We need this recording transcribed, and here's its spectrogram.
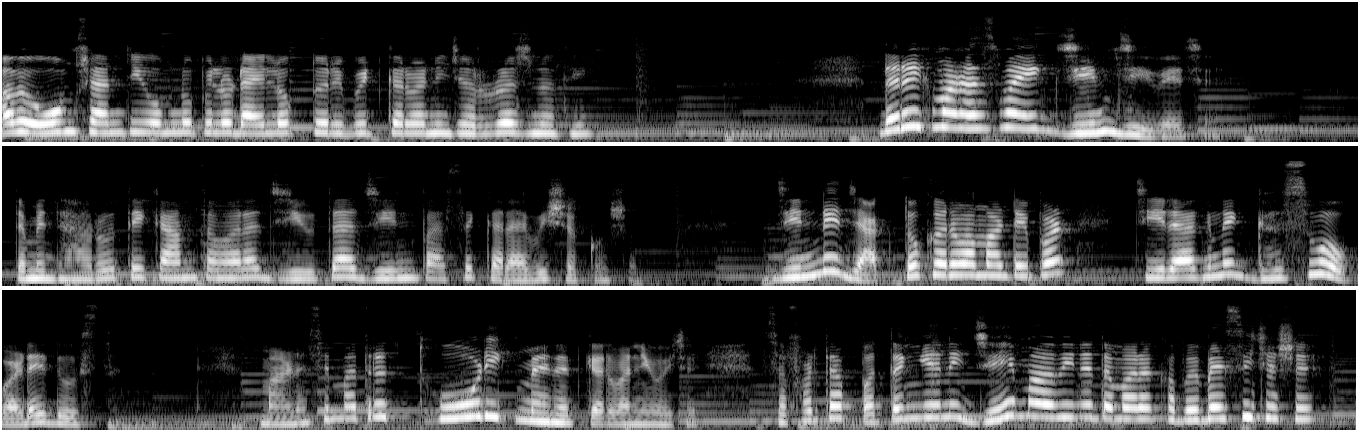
હવે ઓમ શાંતિ, ઓમનો પેલો ડાયલોગ તો રિપીટ કરવાની જરૂર જ નથી. દરેક માણસમાં એક જીન જીવે છે. તમે ધારો તે કામ તમારા જીવતા જીન પાસે કરાવી શકો છો. જીનને જાગતો કરવા માટે પણ ચિરાગને ઘસવો પડે દોસ્ત. માણસે માત્ર થોડીક મહેનત કરવાની હોય છે. સફળતા પતંગિયાની જેમ આવીને તમારા ખભે બેસી જશે.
